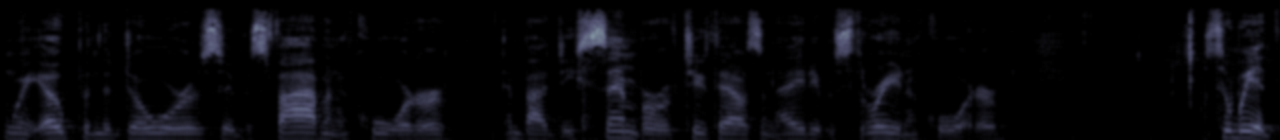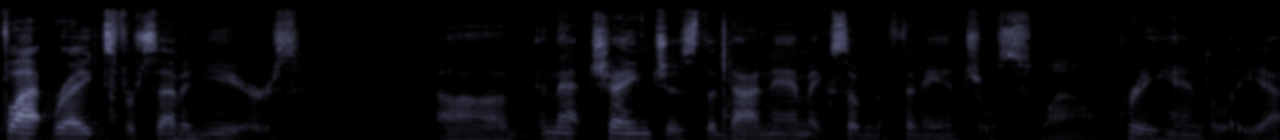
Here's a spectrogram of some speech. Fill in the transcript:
When we opened the doors, it was five and a quarter, and by December of 2008, it was three and a quarter. So we had flat rates for seven years, um, and that changes the dynamics on the financials Wow. pretty handily. Yeah.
